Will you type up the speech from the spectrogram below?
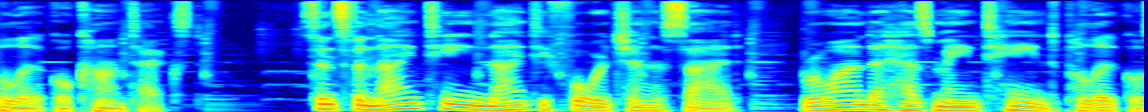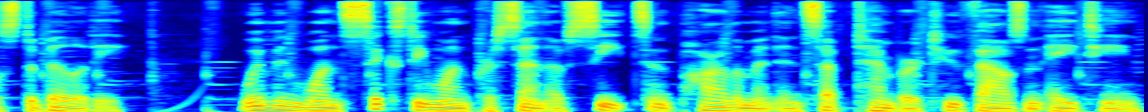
political context. Since the 1994 genocide, Rwanda has maintained political stability. Women won 61% of seats in parliament in September 2018.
